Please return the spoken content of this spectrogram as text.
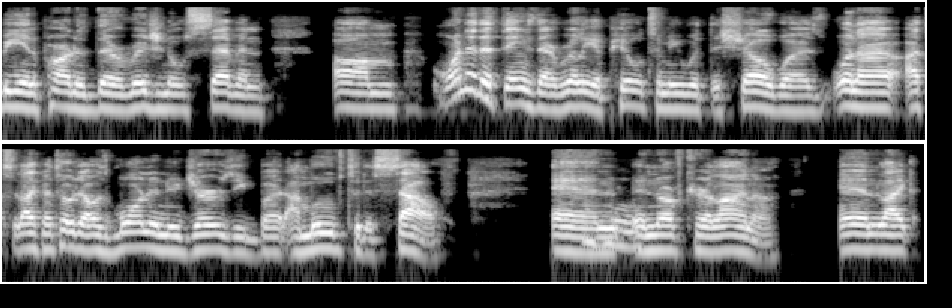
being part of the original seven. Um, one of the things that really appealed to me with the show was when I, I like I told you I was born in New Jersey, but I moved to the South and mm-hmm. in North Carolina. And like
